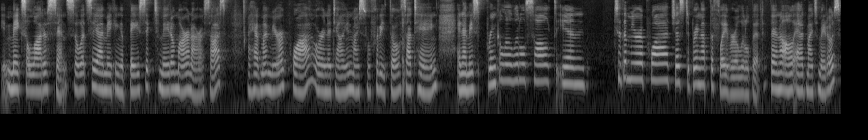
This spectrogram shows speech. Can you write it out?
it makes a lot of sense. So let's say I'm making a basic tomato marinara sauce. I have my mirepoix, or in Italian, my soffritto, sauteing, and I may sprinkle a little salt in to the mirepoix just to bring up the flavor a little bit. Then I'll add my tomatoes,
